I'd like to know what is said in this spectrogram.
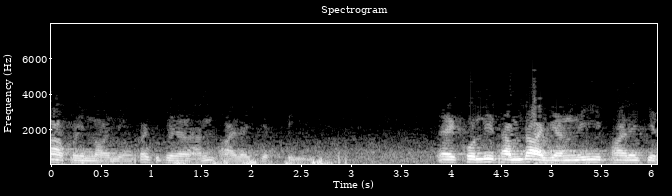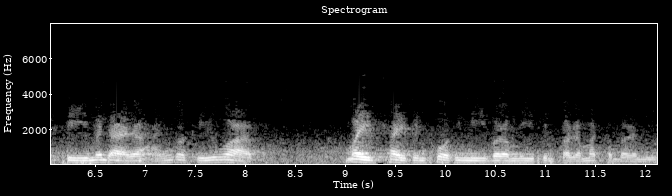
มากไปหน่อยหนึ่งก็จะเป็นอรหันต์ภายในเจ็ดปีแต่คนที่ทำได้อย่างนี้ภายในเจ็ดปีไม่ได้อรหันต์ก็ถือว่า ไม่ใช่เป็นพวกที่มีบารมีเป็นปรมัตถบารมี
